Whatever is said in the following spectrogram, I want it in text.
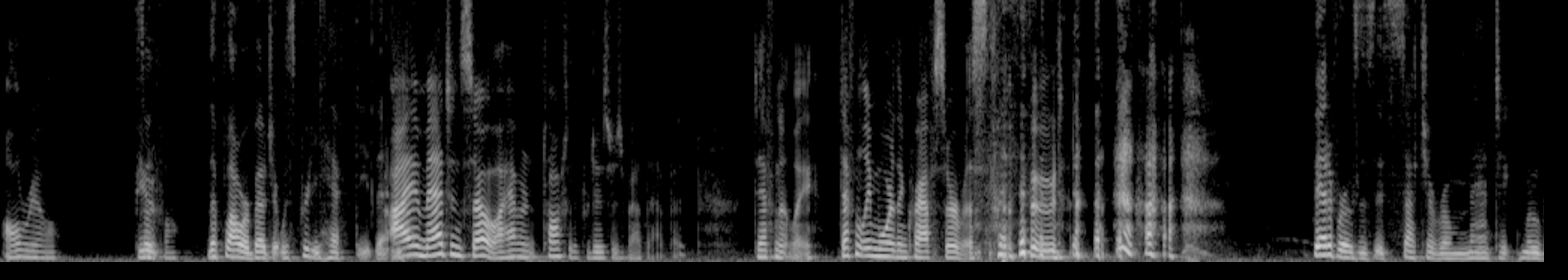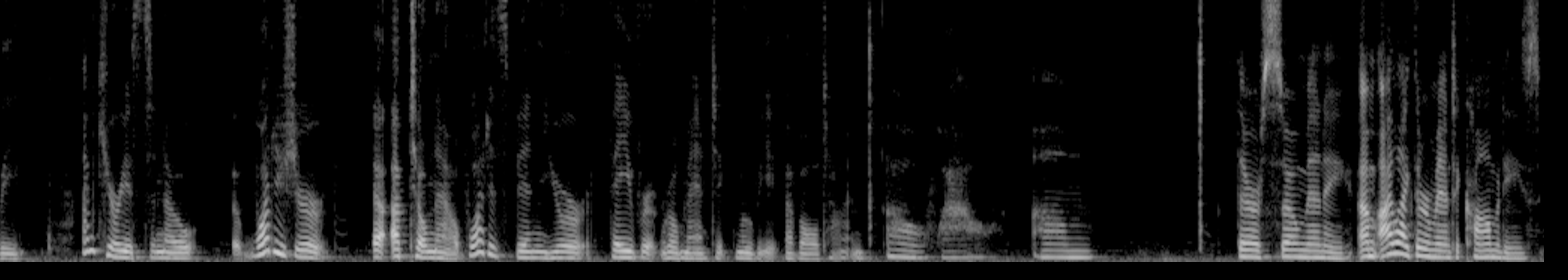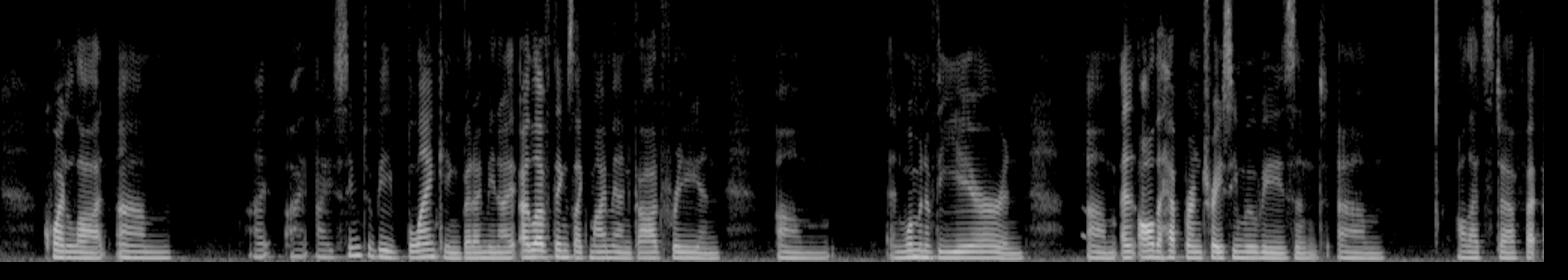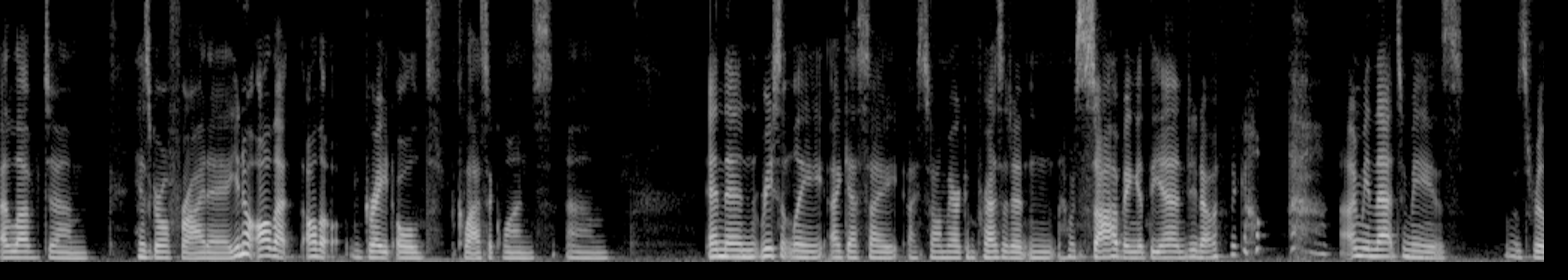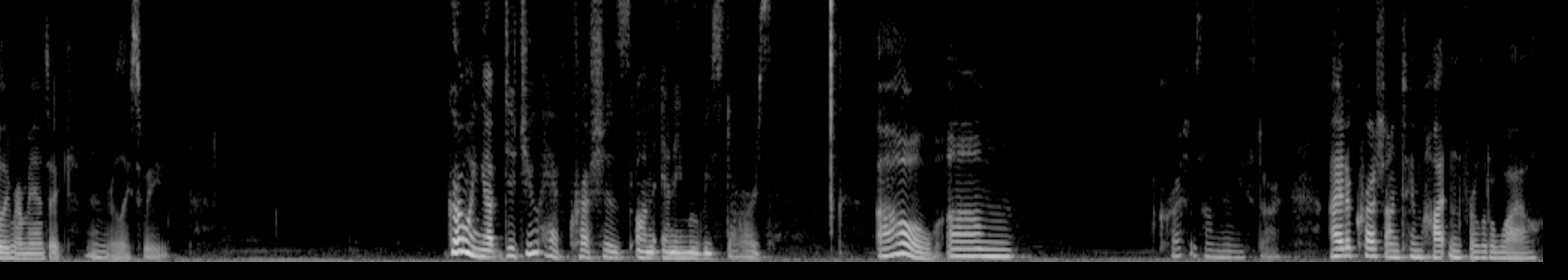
all real, So- beautiful. The flower budget was pretty hefty then. I imagine so. I haven't talked to the producers about that, but definitely, definitely more than craft service food. Bed of Roses is such a romantic movie. I'm curious to know uh, what is your, uh, up till now, what has been your favorite romantic movie of all time? Oh wow. Um, there are so many. Um, I like the romantic comedies quite a lot. Um, I, I, I seem to be blanking, but I mean, I, I love things like My Man Godfrey and um, and Woman of the Year and um, and all the Hepburn Tracy movies and um, all that stuff. I, I loved His Girl Friday. You know, all that all the great old classic ones. Um, and then recently, I guess I, I saw American President and I was sobbing at the end, you know. Like, oh. I mean, that to me is was really romantic and really sweet. Growing up, did you have crushes on any movie stars? Oh, um, crushes on movie stars. I had a crush on Tim Hutton for a little while,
